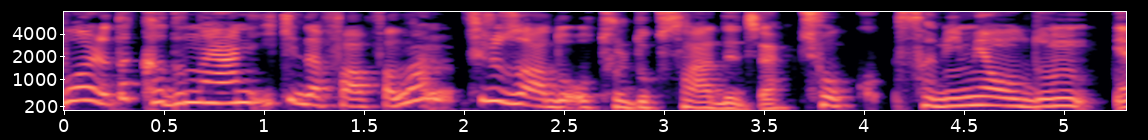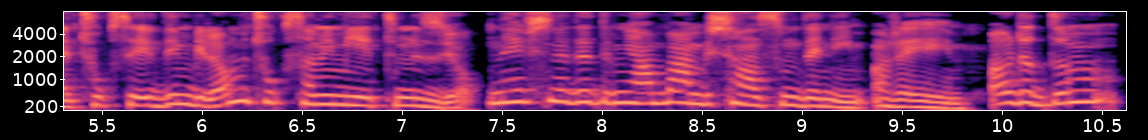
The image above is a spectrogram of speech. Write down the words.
bu arada kadınla yani iki defa falan Firuza'da oturduk sadece. Çok samimi olduğum yani çok sevdiğim biri ama çok samimiyetimiz yok. Nevşin'e dedim ya ben bir şansımı deneyeyim arayayım. Aradım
